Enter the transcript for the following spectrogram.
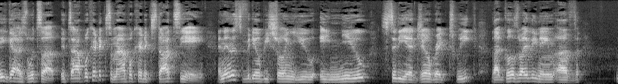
Hey guys, what's up? It's Apple Critics from AppleCritics.ca, and in this video I'll be showing you a new Cydia jailbreak tweak that goes by the name of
